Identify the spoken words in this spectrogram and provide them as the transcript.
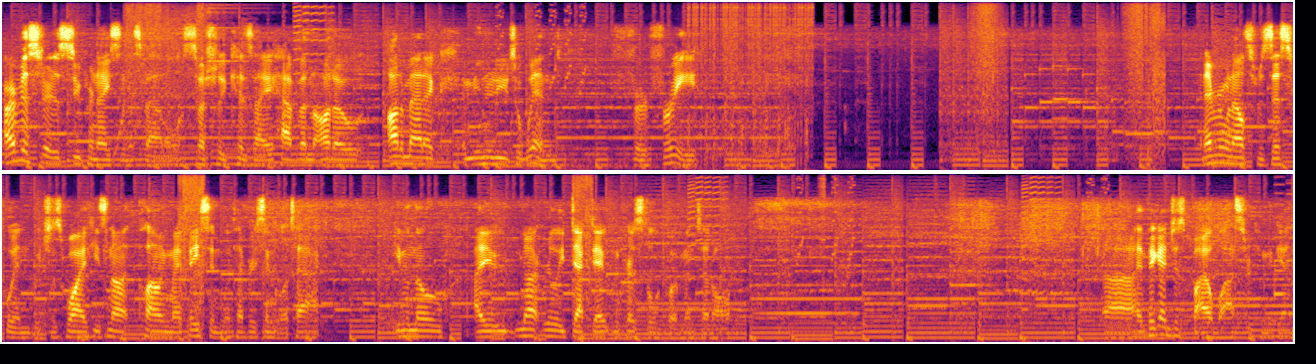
Harvester is super nice in this battle, especially because I have an auto automatic immunity to wind for free, and everyone else resists wind, which is why he's not plowing my face in with every single attack, even though I'm not really decked out in crystal equipment at all. Uh, I think I just Bioblasted him again.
